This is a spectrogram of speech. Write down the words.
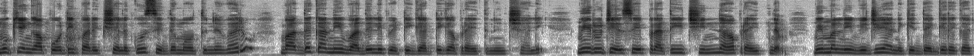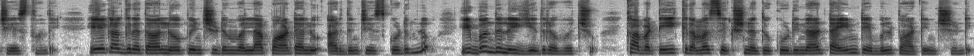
ముఖ్యంగా పోటీ పరీక్షలకు సిద్ధమవుతున్న వారు బద్ధకాన్ని వదిలిపెట్టి గట్టిగా ప్రయత్నించాలి. మీరు చేసే ప్రతి చిన్న ప్రయత్నం మిమ్మల్ని విజయానికి దగ్గరగా చేస్తుంది. ఏకాగ్రత లోపించడం వల్ల పాఠాలు అర్థం చేసుకోవడంలో ఇబ్బందులు ఎదురవ్వచ్చు. కాబట్టి క్రమశిక్షణతో కూడిన టైం టేబుల్ పాటించండి.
